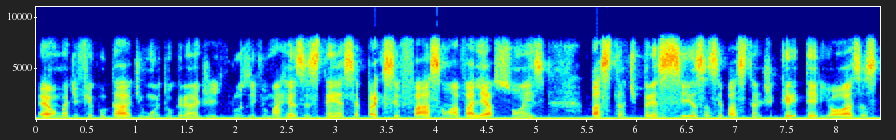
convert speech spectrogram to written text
é uma dificuldade muito grande, inclusive uma resistência, para que se façam avaliações bastante precisas e bastante criteriosas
